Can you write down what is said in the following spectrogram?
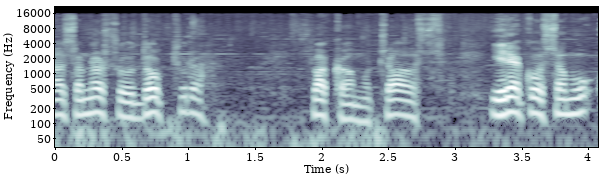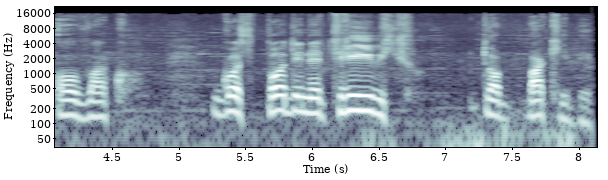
Ja sam našao doktora, svaka mu čast, i rekao sam mu ovako, gospodine Triviću, to baki bio,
